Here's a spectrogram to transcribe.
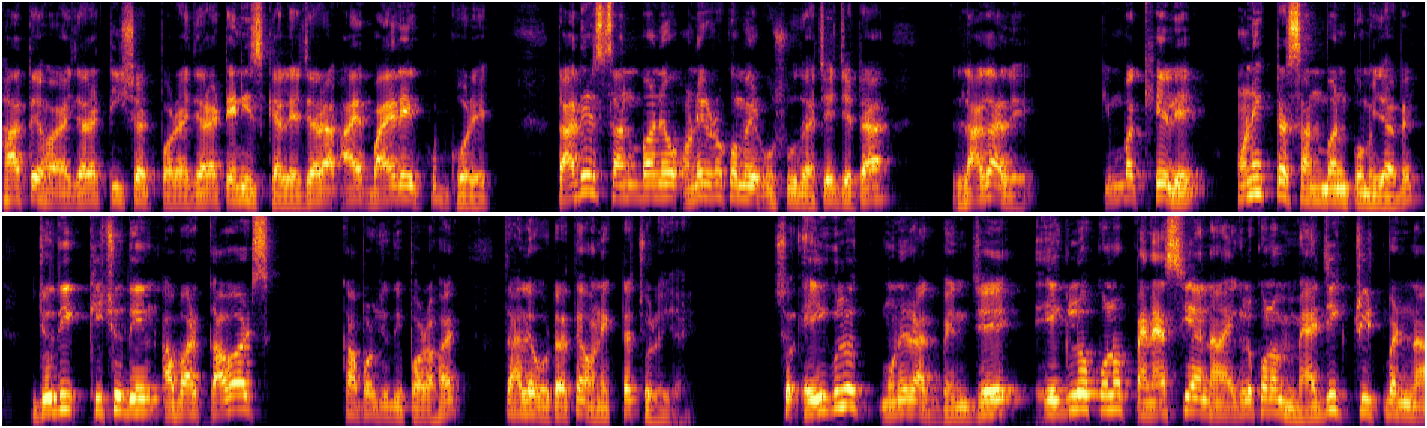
হাতে হয়, যারা টি শার্ট পরে, যারা টেনিস খেলে, যারা বাইরে খুব ঘোরে, তাদের সানবার্নেও অনেক রকমের ওষুধ আছে যেটা লাগালে কিংবা খেলে অনেকটা সানবার্ন কমে যাবে। যদি কিছুদিন আবার কাভার্স কাপড় যদি পরা হয়, তাহলে ওটাতে অনেকটা চলে যায়। সো এইগুলো মনে রাখবেন যে, এগুলো কোনো প্যানাসিয়া না, এগুলো কোনো ম্যাজিক ট্রিটমেন্ট না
